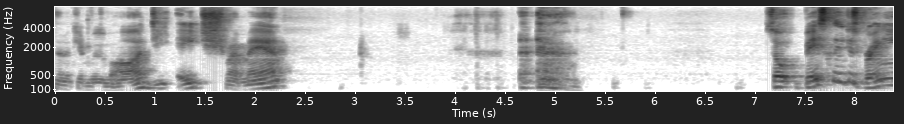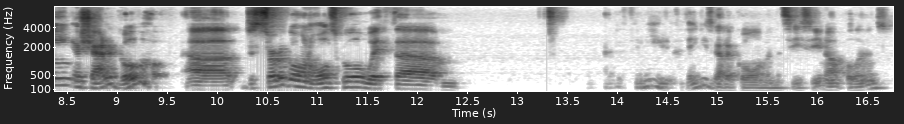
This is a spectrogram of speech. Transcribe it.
then we can move on. DH, my man. So basically, just bringing a shattered Govaho. Uh, just sort of going old school with. Um, I think he, I think he's got a golem in the CC, not balloons,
